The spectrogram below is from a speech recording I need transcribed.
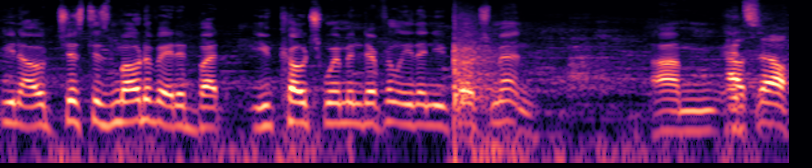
you know just as motivated. But you coach women differently than you coach men. Um, How it's- so?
